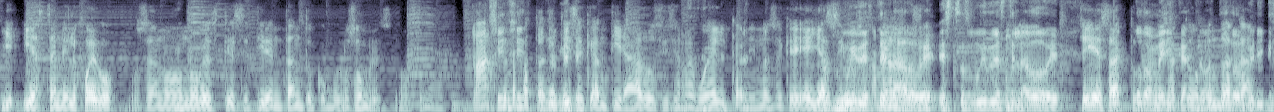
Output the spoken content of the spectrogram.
y, hasta en el juego, o sea, no, no ves que se tiren tanto como los hombres, ¿no? Como ah, sí, una patadita y se quedan tirados y se revuelcan y no sé qué. Ellas Esto es muy de este lado, ¿eh? Esto es muy de este lado de. Sí, exacto. América, ¿no? Todo América.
